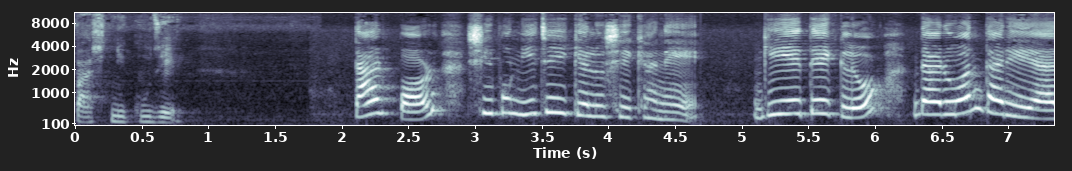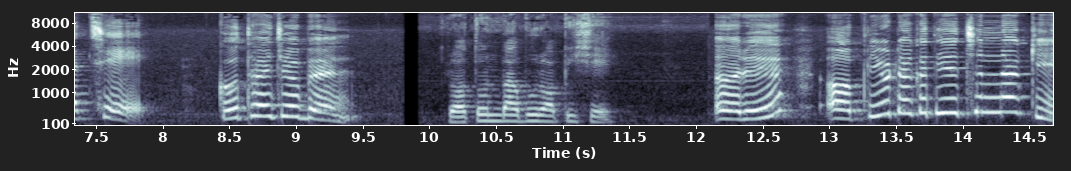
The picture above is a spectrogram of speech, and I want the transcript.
পাসনি কুজে তারপর শিবু নিজেই গেল সেখানে। গিয়ে দেখল দারোয়ান দাঁড়িয়ে আছে। কোথায় যাবেন? রতনবাবুর অফিসে। আরে আপনিও টাকা দিয়েছেন নাকি?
